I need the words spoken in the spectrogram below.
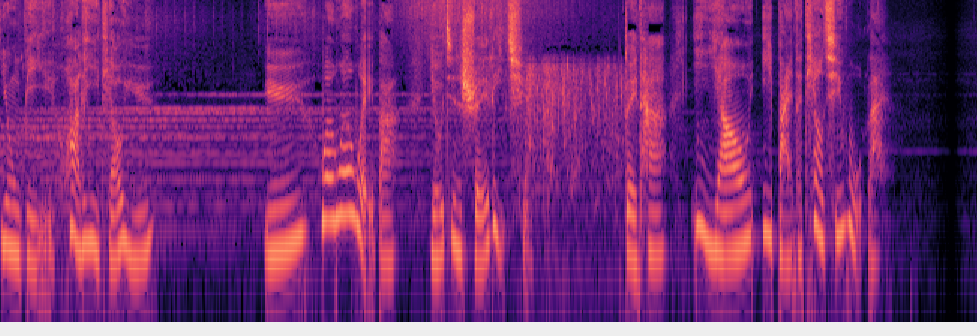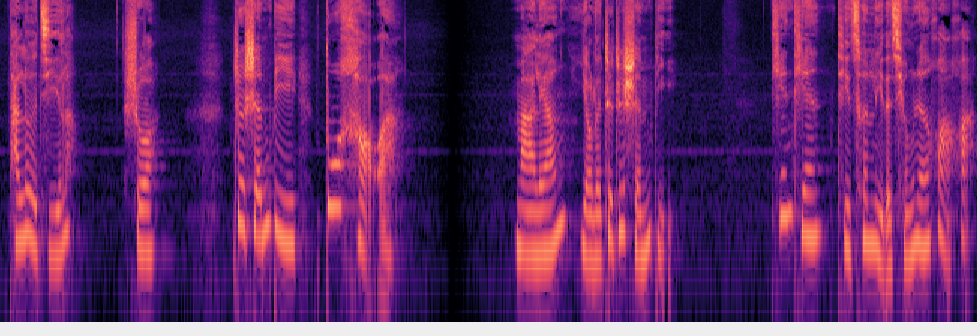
用笔画了一条鱼，鱼弯弯尾巴游进水里去，对他一摇一摆的跳起舞来。他乐极了，说：“这神笔多好啊！”马良有了这支神笔，天天替村里的穷人画画。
